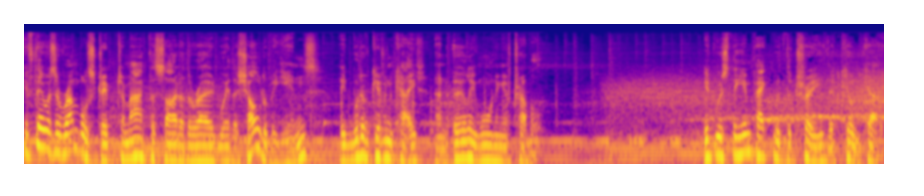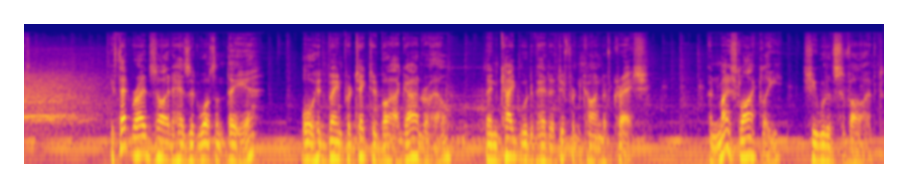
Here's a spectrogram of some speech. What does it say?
If there was a rumble strip to mark the side of the road where the shoulder begins, it would have given Kate an early warning of trouble. It was the impact with the tree that killed Kate. If that roadside hazard wasn't there, or had been protected by a guardrail, then Kate would have had a different kind of crash. And most likely, she would have survived.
